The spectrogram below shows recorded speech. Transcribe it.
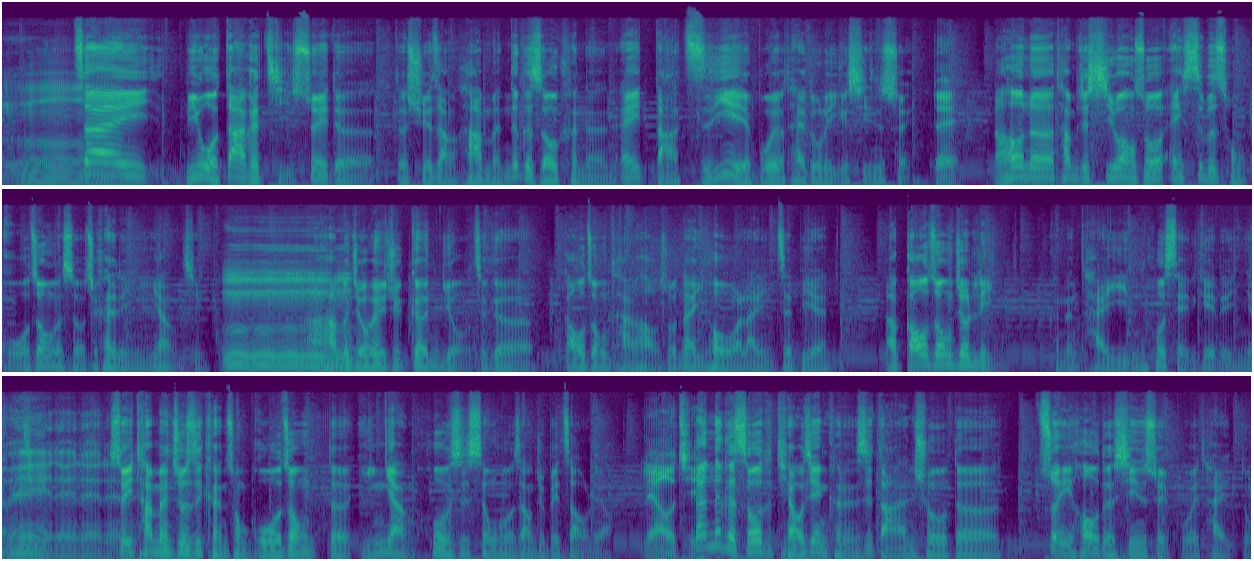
嗯，在比我大个几岁的的学长，他们那个时候可能哎打职业也不会有太多的一个薪水。对。然后呢，他们就希望说，哎，是不是从国中的时候就开始领营养金？嗯嗯嗯，啊，他们就会去跟有这个高中谈好，说那以后我来你这边，然后高中就领可能台银或谁给的营养金。对对对对。所以他们就是可能从国中的营养或者是生活上就被照料。了解。但那个时候的条件可能是打篮球的最后的薪水不会太多。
